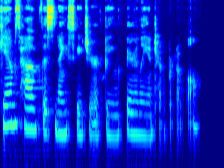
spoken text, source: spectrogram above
GAMS have this nice feature of being fairly interpretable.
